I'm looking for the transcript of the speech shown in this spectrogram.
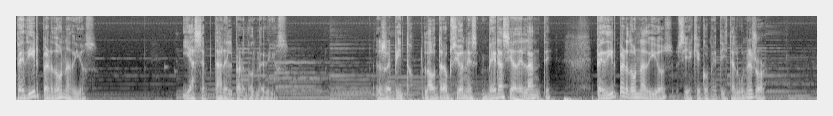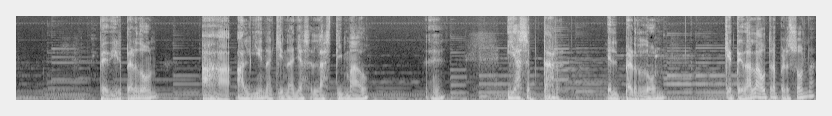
pedir perdón a Dios y aceptar el perdón de Dios. Repito, la otra opción es ver hacia adelante, pedir perdón a Dios si es que cometiste algún error, pedir perdón a alguien a quien hayas lastimado ¿eh? y aceptar el perdón que te da la otra persona,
